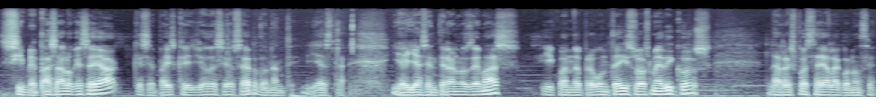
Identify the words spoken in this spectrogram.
si me pasa lo que sea, que sepáis que yo deseo ser donante. Y ya está. Y ahí ya se enteran los demás y cuando preguntéis los médicos la respuesta ya la conocen.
